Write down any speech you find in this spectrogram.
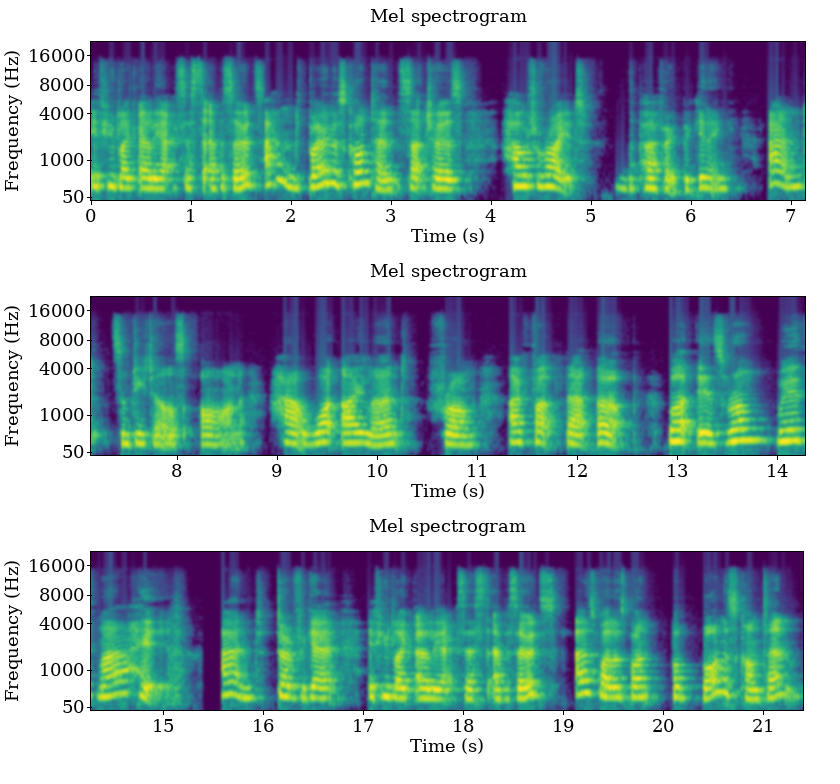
if you'd like early access to episodes and bonus content such as how to write the perfect beginning and some details on how what I learned from I fucked that up. What is wrong with my head? And don't forget, if you'd like early access to episodes as well as bon- bo- bonus content,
